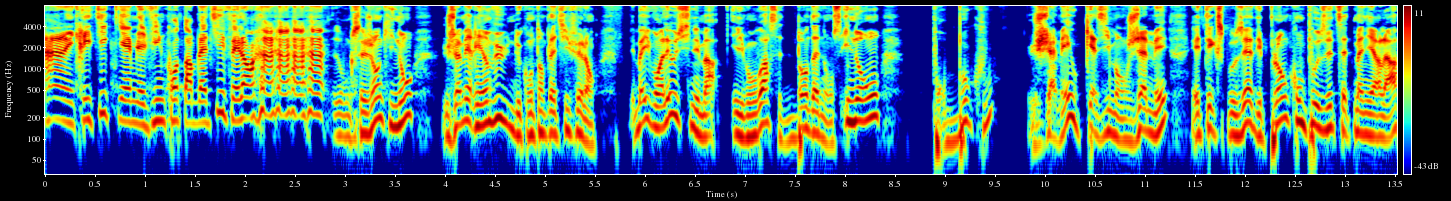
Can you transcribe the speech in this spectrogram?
les critiques qui aiment les films contemplatifs et lents. Donc ces gens qui n'ont jamais rien vu de contemplatif et lent. Eh ben, ils vont aller au cinéma et ils vont voir cette bande-annonce. Ils n'auront, pour beaucoup, jamais ou quasiment jamais été exposés à des plans composés de cette manière-là,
